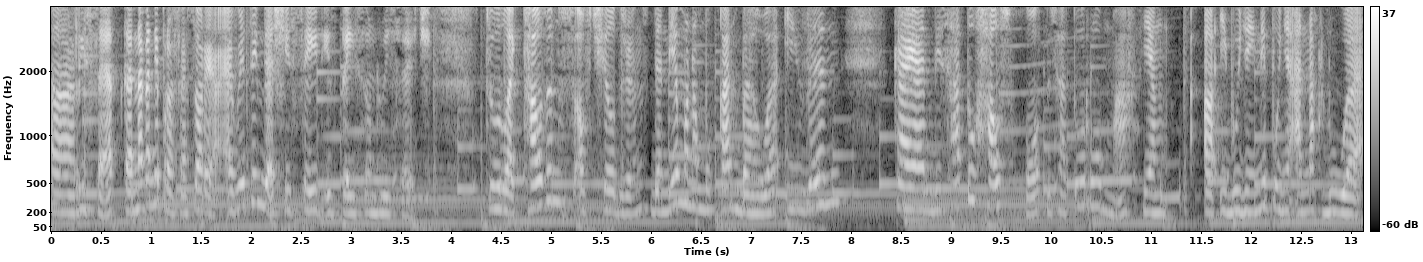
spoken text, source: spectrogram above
uh, riset karena kan dia profesor ya everything that she said is based on research to like thousands of children dan dia menemukan bahwa even kayak di satu household di satu rumah yang uh, ibunya ini punya anak dua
